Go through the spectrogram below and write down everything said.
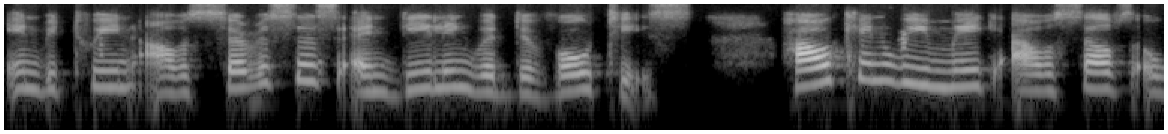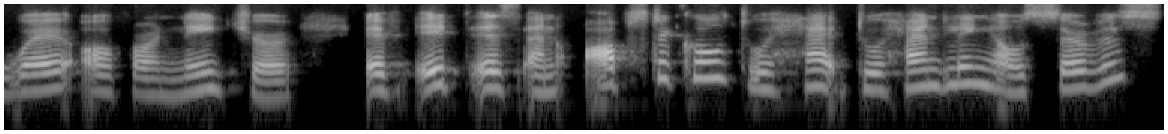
in between our services and dealing with devotees? How can we make ourselves aware of our nature if it is an obstacle to ha- to handling our service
